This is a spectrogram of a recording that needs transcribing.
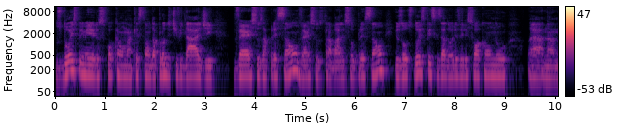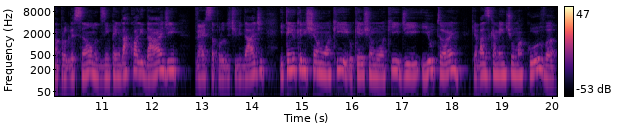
Os dois primeiros focam na questão da produtividade versus a pressão, versus o trabalho sob pressão, e os outros dois pesquisadores eles focam no, uh, na, na progressão, no desempenho da qualidade versus a produtividade. E tem o que eles chamam aqui, o que eles chamam aqui de U-turn, que é basicamente uma curva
